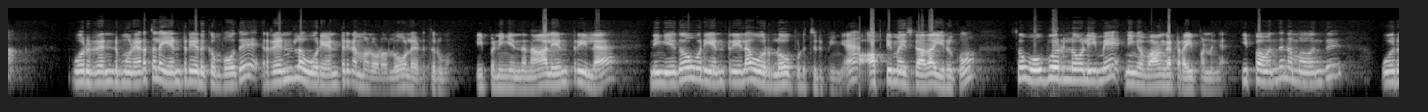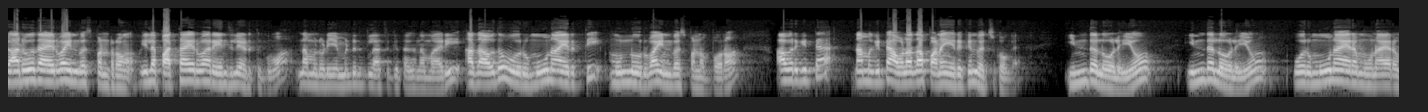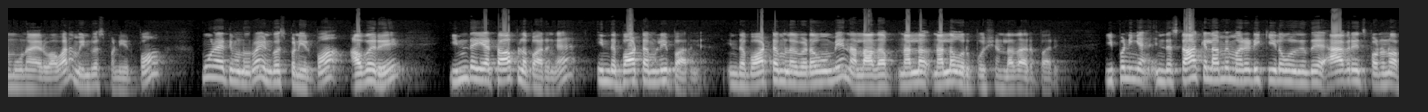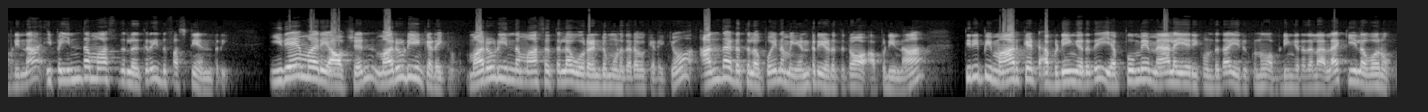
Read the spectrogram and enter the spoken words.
ஒரு ரெண்டு மூணு இடத்துல என்ட்ரி எடுக்கும்போது ரெண்டில் ஒரு என்ட்ரி நம்மளோட லோவில் எடுத்துருவோம். இப்போ நீங்கள் இந்த நாலு என்ட்ரியில் நீங்கள் ஏதோ ஒரு என்ட்ரியில் ஒரு லோ பிடிச்சிருப்பீங்க. ஆப்டிமைஸ்டாக தான் இருக்கும். ஸோ ஒவ்வொரு லோலையுமே நீங்கள் வாங்க ட்ரை பண்ணுங்கள் இப்போ வந்து நம்ம வந்து ஒரு அறுபதாயிரரூபா இன்வெஸ்ட் பண்ணுறோம் இல்லை பத்தாயிரரூபா ரேஞ்சில் எடுத்துக்குவோம். நம்மளுடைய மிடில் கிளாஸுக்கு தகுந்த மாதிரி. அதாவது ஒரு மூணாயிரத்தி முந்நூறுரூவா இன்வெஸ்ட் பண்ண போகிறோம் அவர்கிட்ட நம்மக்கிட்ட அவ்வளோதான் பணம் இருக்குதுன்னு வச்சுக்கோங்க. இந்த லோலையும் இந்த லோலையும் ஒரு மூணாயிரம் மூணாயிரம் மூணாயிரம் ரூபாவா நம்ம இன்வெஸ்ட் பண்ணியிருப்போம். மூணாயிரத்தி முந்நூறுரூவா இன்வெஸ்ட் பண்ணியிருப்போம். அவர் இந்த டாப்பில் பாருங்கள் இந்த பாட்டம்லேயும் பாருங்கள் இந்த பாட்டமில் விடவுமே நல்லா தான் நல்ல நல்ல ஒரு பொசிஷனில் தான் இருப்பார். இப்போ நீங்கள் இந்த ஸ்டாக் எல்லாமே மறுபடியும் கீழே ஒரு ஆவரேஜ் பண்ணணும் அப்படின்னா இப்போ இந்த மாதத்தில் இருக்கிற இது ஃபஸ்ட் என்ட்ரி இதே மாதிரி ஆப்ஷன் மறுபடியும் கிடைக்கும். மறுபடியும் இந்த மாதத்தில் ஒரு ரெண்டு மூணு தடவை கிடைக்கும். அந்த இடத்துல போய் நம்ம என்ட்ரி எடுத்துட்டோம் அப்படின்னா திருப்பி மார்க்கெட் அப்படிங்கிறது எப்பவுமே மேலே ஏறி கொண்டு தான் இருக்கணும் அப்படிங்கிறதெல்லாம் இல்லை கீழே வரும்.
